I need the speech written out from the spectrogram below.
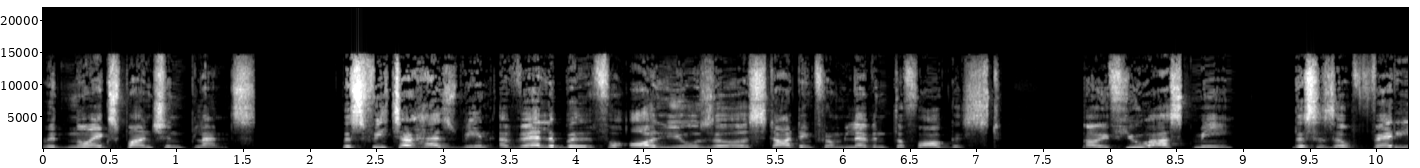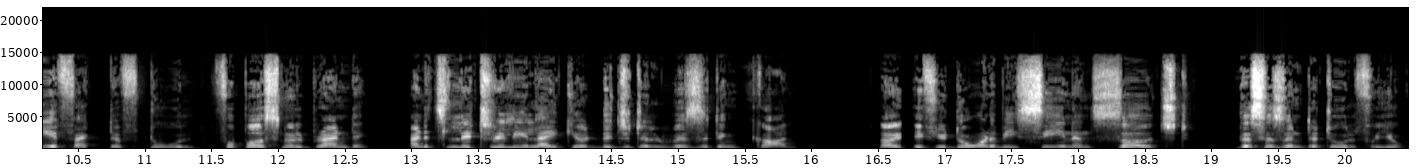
with no expansion plans. This feature has been available for all users starting from 11th of August. Now if you ask me, this is a very effective tool for personal branding and it's literally like your digital visiting card. Now, if you don't want to be seen and searched, this isn't a tool for you.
